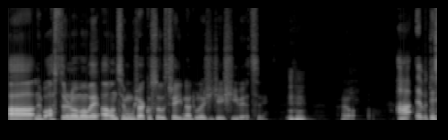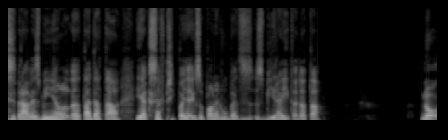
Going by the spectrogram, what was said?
a, nebo astronomovi a on se může jako soustředit na důležitější věci. Mm-hmm. Jo. A e, ty jsi právě zmínil e, ta data, jak se v případě exoplanet vůbec sbírají ta data? No,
